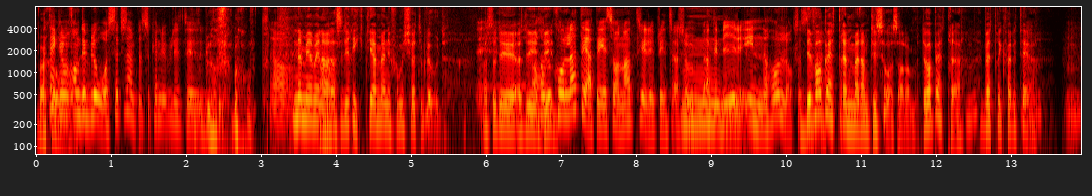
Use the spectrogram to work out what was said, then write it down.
plastversion. om det blåser till exempel så kan bli lite... Blåsa bort. Ja. Nej men jag menar, Ja. alltså det är riktiga människor med kött och blod. Alltså det, alltså det, Har du det, kollat det, att det är sådana 3D-printrar? Som, Mm. Att det blir innehåll också? så det var bättre än Madame Tussauds sa de. Det var bättre, bättre kvalitet. Mm. Mm.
